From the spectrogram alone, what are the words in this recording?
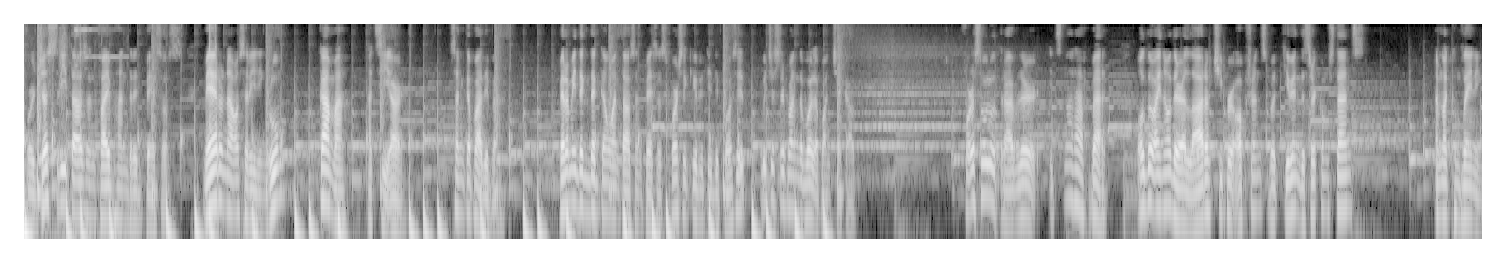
For just 3,500 pesos, meron na ako sariling room, kama, at CR. San ka pa, di ba? Pero may dagdag kang 1,000 pesos for security deposit, which is refundable upon checkout. For a solo traveler, it's not half bad. Although I know there are a lot of cheaper options, but given the circumstance, I'm not complaining.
